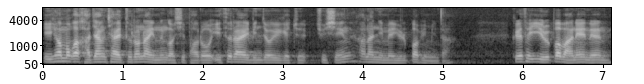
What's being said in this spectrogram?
이 혐오가 가장 잘 드러나 있는 것이 바로 이스라엘 민족에게 주, 주신 하나님의 율법입니다. 그래서 이 율법 안에는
